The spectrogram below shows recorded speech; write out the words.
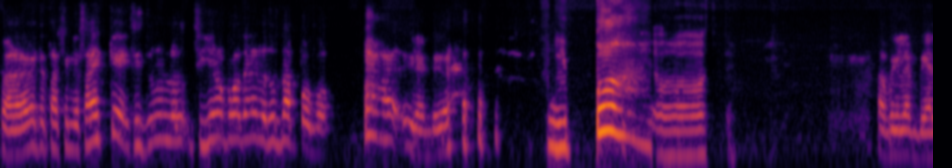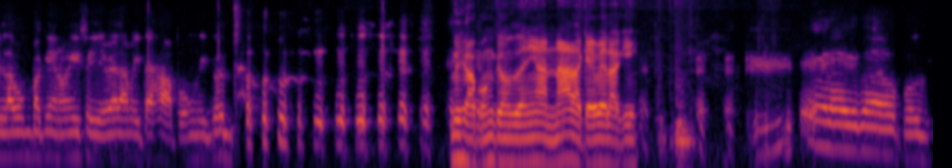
Probablemente Estados Unidos, ¿sabes qué? Si, tú no lo- si yo no puedo tenerlo, tú tampoco. Y le envío, Y ¡pum! Papi, le la bomba que no hice y llevé la mitad de Japón y con todo. De Japón que no tenía nada que ver aquí. Era de Japón.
